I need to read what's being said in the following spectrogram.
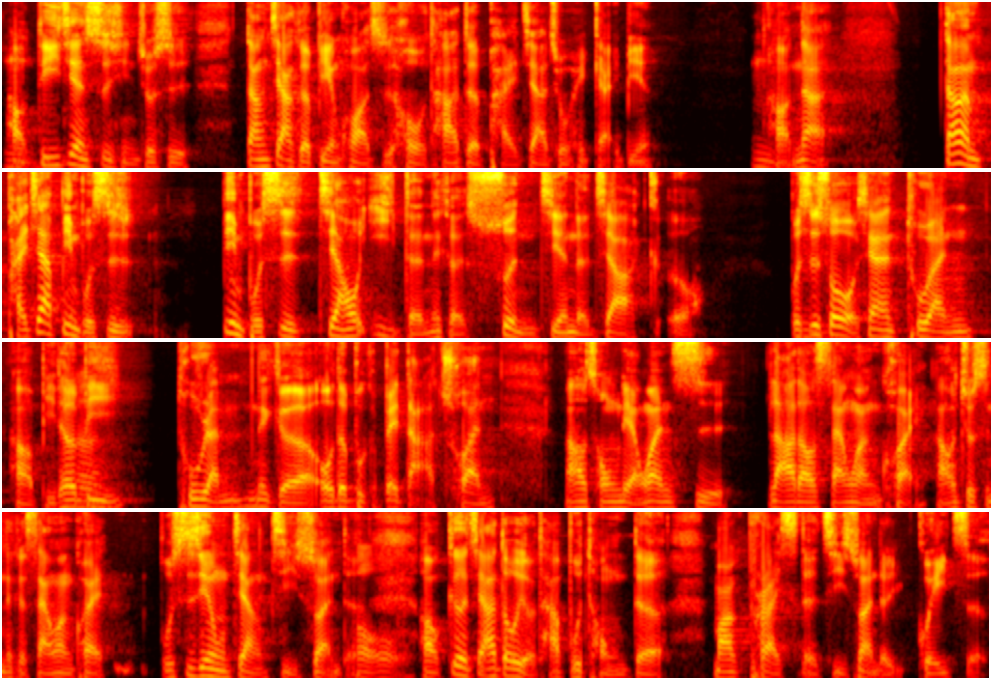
好，第一件事情就是当价格变化之后，它的牌价就会改变。好，那当然牌价并不是并不是交易的那个瞬间的价格哦，不是说我现在突然好比特币突然那个 order book 被打穿，然后从两万四。拉到三万块，然后就是那个三万块，不是用这样计算的。哦，好，各家都有它不同的 mark price 的计算的规则。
